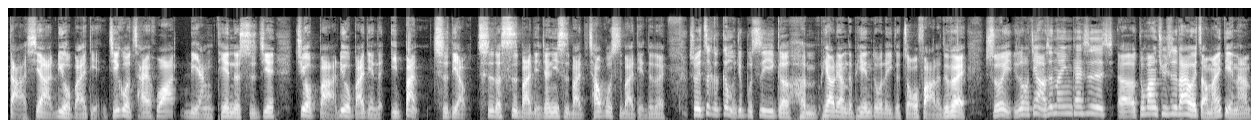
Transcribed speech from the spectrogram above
打下六百点，结果才花两天的时间就把六百点的一半吃掉，吃了四百点，将近四百，超过四百点，对不对？所以这个根本就不是一个很漂亮的偏多的一个走法了，对不对？所以你说金老师，那应该是呃多方趋势拉回找买点啊。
